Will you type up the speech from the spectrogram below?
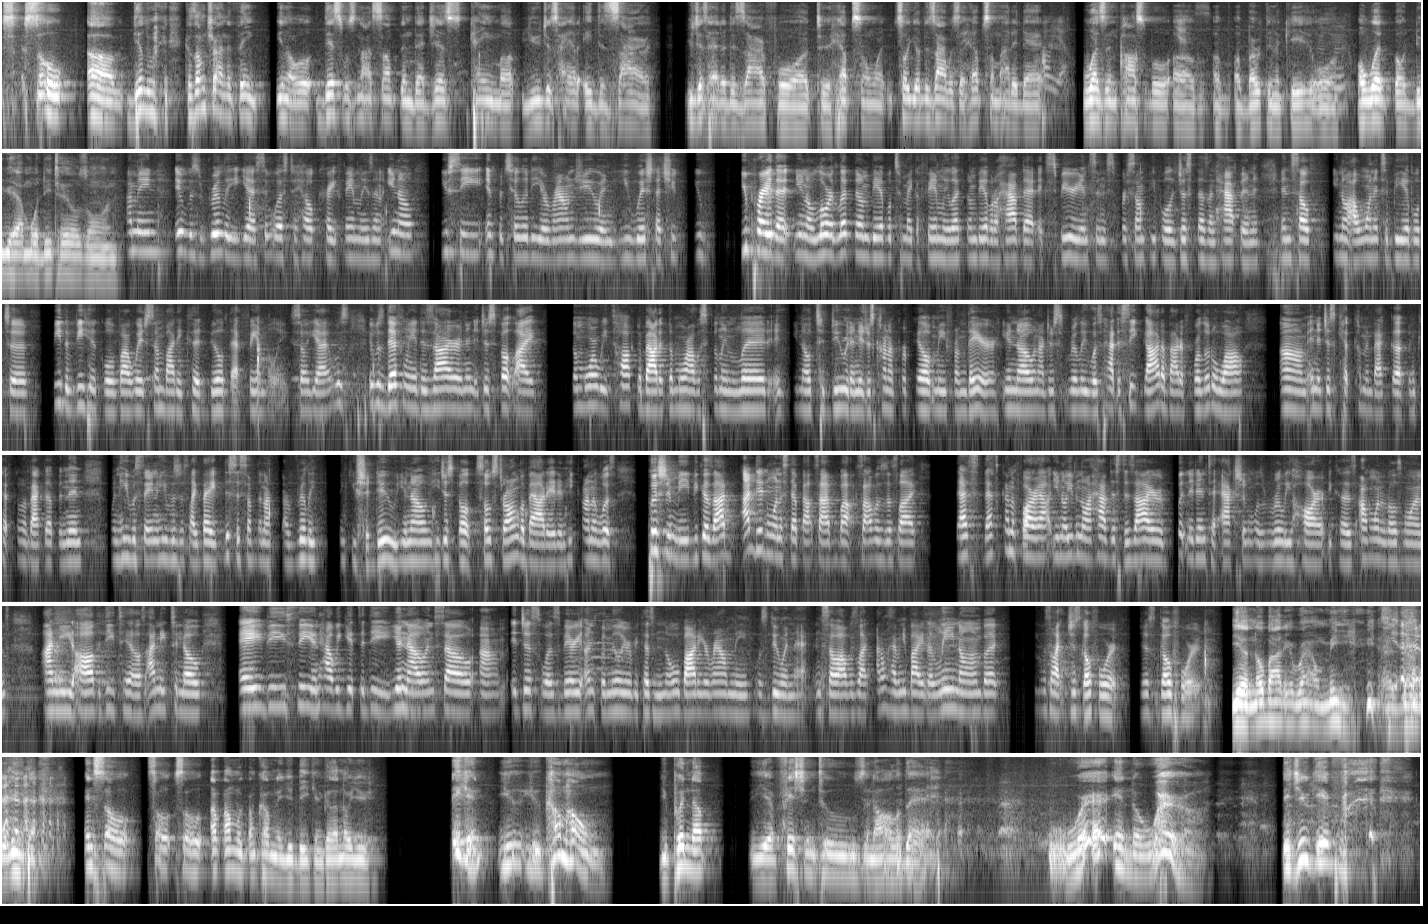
So, uh, dealing because I'm trying to think, you know, this was not something that just came up. You just had a desire. You just had a desire for to help someone. So your desire was to help somebody that Oh yeah. wasn't possible of, Yes. of, of birthing a kid, or mm-hmm. or what? Or do you have more details on? I mean, it was really, yes, it was to help create families. And, you know, you see infertility around you and you wish that you, you, you pray that, you know, Lord, let them be able to make a family, let them be able to have that experience. And for some people, it just doesn't happen. And so, you know, I wanted to be able to be the vehicle by which somebody could build that family. So, yeah, it was, it was definitely a desire. And then it just felt like, the more we talked about it, the more I was feeling led, and, you know, to do it, and it just kind of propelled me from there, you know. And I just really was had to seek God about it for a little while, um, and it just kept coming back up and kept coming back up. And then when he was saying, he was just like, "Babe, this is something I, I really think you should do," you know. He just felt so strong about it, and he kind of was pushing me because I, I didn't want to step outside the box. I was just like, that's that's kind of far out, you know. Even though I have this desire, putting it into action was really hard because I'm one of those ones. I need all the details. I need to know A, B, C, and how we get to D, you know. And so um, it just was very unfamiliar because nobody around me was doing that. And so I was like, I don't have anybody to lean on, but he was like, just go for it. Just go for it. Yeah, nobody around me has done to lead that. And so so, so I'm, I'm, I'm coming to you, Deacon, because I know you. Deacon, you you come home, you putting up your fishing tools and all of that. Where in the world did you get?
